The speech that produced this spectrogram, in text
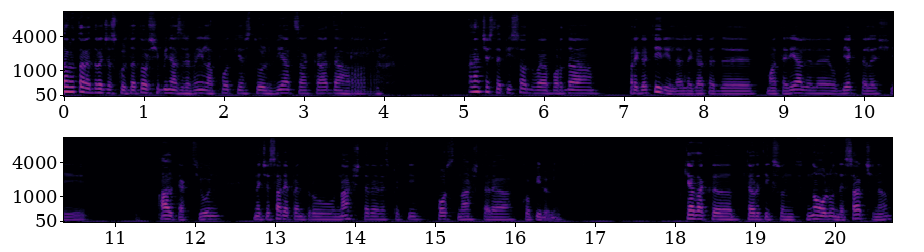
Salutare, dragi ascultători, și bine ați revenit la podcastul Viața ca dar. În acest episod voi aborda pregătirile legate de materialele, obiectele și alte acțiuni necesare pentru naștere, respectiv post-nașterea copilului. Chiar dacă teoretic sunt 9 luni de sarcină,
